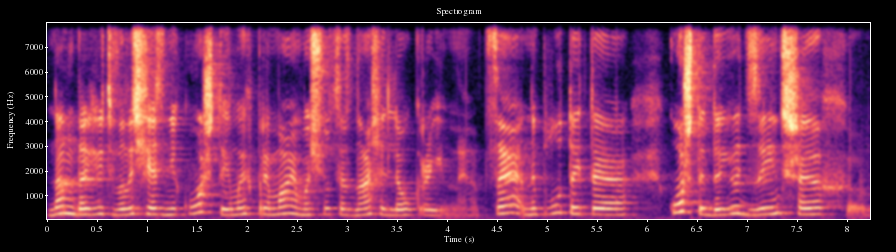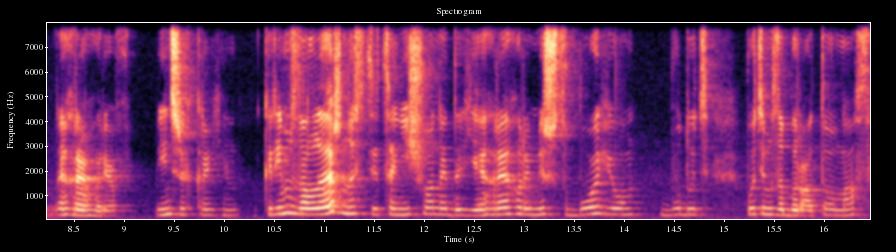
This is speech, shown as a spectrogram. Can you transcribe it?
Нам дають величезні кошти, і ми їх приймаємо, що це значить для України. Це не плутайте, кошти дають з інших егрегорів, інших країн. Крім залежності, це нічого не дає. Егрегори між собою будуть потім забирати у нас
